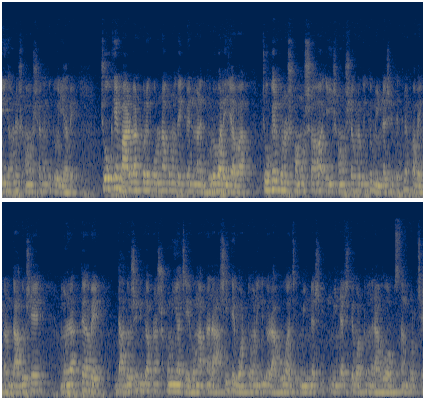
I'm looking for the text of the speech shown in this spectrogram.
এই ধরনের সমস্যা কিন্তু তৈরি হবে। চোখে বারবার করে কোনো না কোনো দেখবেন মানে ধুলোবালি যাওয়া, চোখের কোনো সমস্যা হওয়া, এই সমস্যাগুলো কিন্তু মিন্ডাসের ক্ষেত্রে হবে। কারণ দ্বাদশে মনে রাখতে হবে দ্বাদশে কিন্তু আপনার শনি আছে এবং আপনার রাশিতে বর্তমানে কিন্তু রাহু আছে মিন্ডাসি মিন্ডাসিতে বর্তমানে রাহু অবস্থান করছে।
